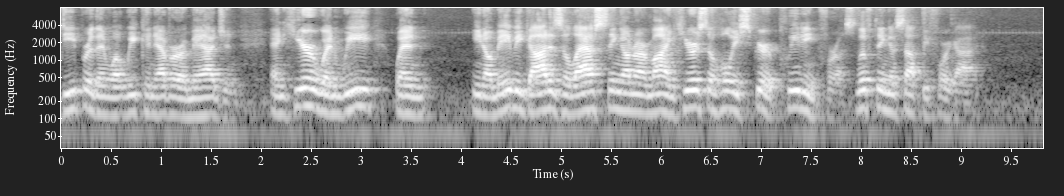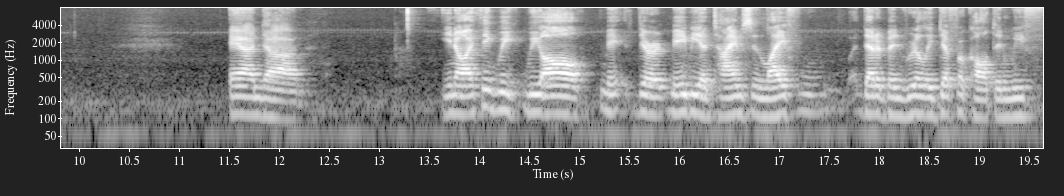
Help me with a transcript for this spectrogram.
deeper than what we can ever imagine. And here, when we, when, you know, maybe God is the last thing on our mind, here's the Holy Spirit pleading for us, lifting us up before God. And, uh, you know, I think we, we all, there may be at times in life that have been really difficult and we've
